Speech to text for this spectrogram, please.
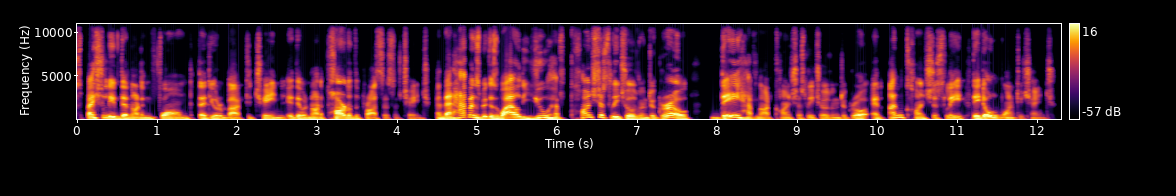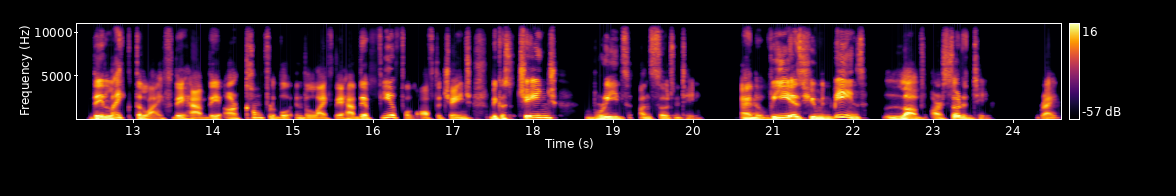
especially if they're not informed that you're about to change if they were not a part of the process of change. And that happens because while you have consciously chosen to grow they have not consciously chosen to grow and unconsciously they don't want to change. They like the life they have. They are comfortable in the life they have. They're fearful of the change because change breeds uncertainty. And we as human beings love our certainty, right?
